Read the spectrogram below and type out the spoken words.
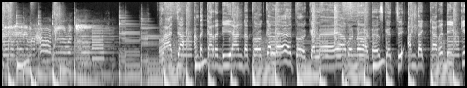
ஹர ஹர ராஜா அந்த கரடி அந்த தோக்கல தோக்கல. அவனோட ஸ்கெட்ச் அந்த கரடிக்கு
